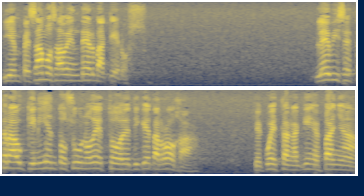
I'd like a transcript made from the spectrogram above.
Y empezamos a vender vaqueros. Levis Strauss 501 de estos de etiqueta roja, que cuestan aquí en España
